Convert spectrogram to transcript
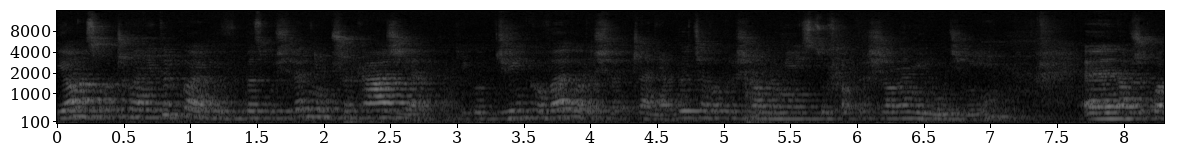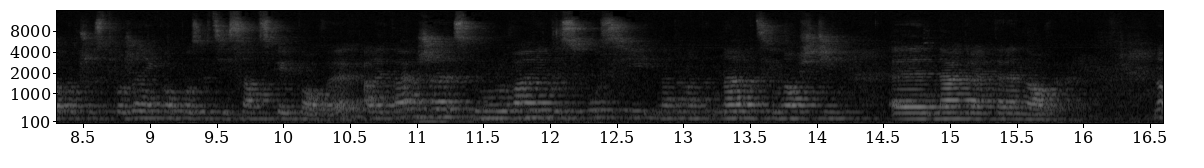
i ona spoczywa nie tylko jakby w bezpośrednim przekazie takiego dźwiękowego doświadczenia, bycia w określonym miejscu z określonymi ludźmi, e, na przykład poprzez tworzenie kompozycji soundscape'owych, ale także stymulowanie dyskusji na temat narracyjności nagrań terenowych. No,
